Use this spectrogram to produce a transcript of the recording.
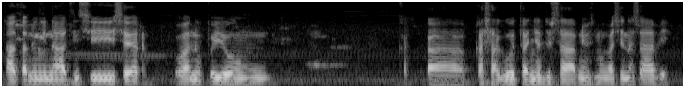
tatanungin natin si Sir kung ano po yung ah, kasagutan niya doon sa aking mga sinasabi.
